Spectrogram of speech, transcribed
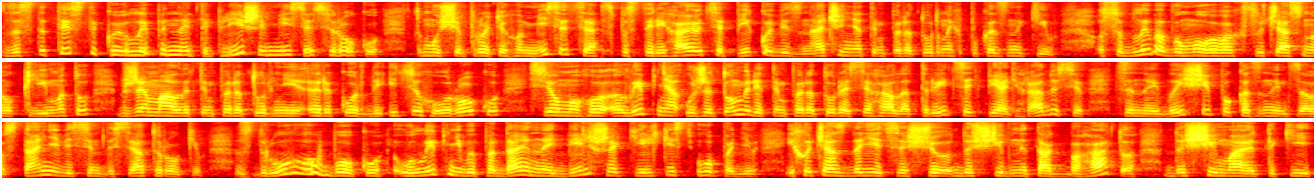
За статистикою, липень найтепліший місяць року, тому що протягом місяця спостерігаються пікові значення температурних показників. Особливо в умовах сучасного клімату вже мали температурні рекорди і цього року. 7 липня у Житомирі температура сягала 35 градусів. Це найвищий показник за останні 80 років. З другого боку, у липні випадає найбільша кількість опадів. І хоча здається, що дощів не так багато, дощі мають такий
